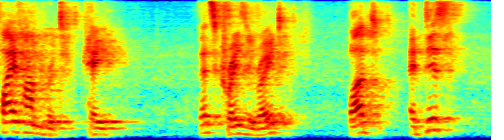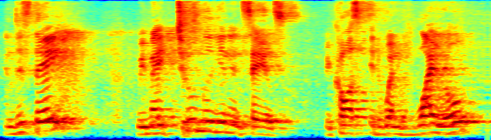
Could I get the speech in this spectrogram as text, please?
500k. That's crazy, right? But at this, in this day, we made 2 million in sales because it went viral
